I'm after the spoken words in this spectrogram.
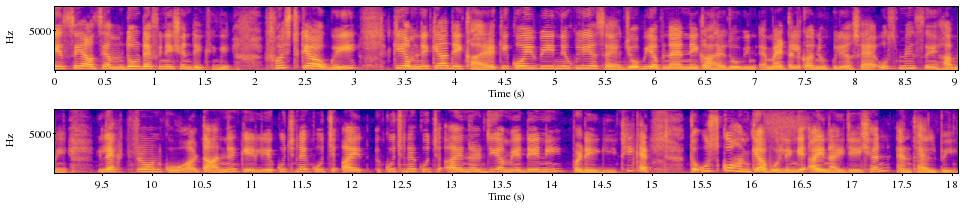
केस से यहाँ से हम दो डेफिनेशन देखेंगे फर्स्ट क्या हो गई कि हमने क्या देखा है कि कोई भी न्यूक्लियस है जो भी अपना एन ए का है जो भी मेटल का न्यूक्लियस है उसमें से हमें इलेक्ट्रॉन को हटाने के लिए कुछ न कुछ आई कुछ न कुछ एनर्जी हमें देनी पड़ेगी ठीक है तो उसको हम क्या बोलेंगे ionisation enthalpy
